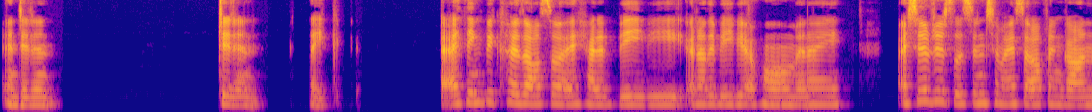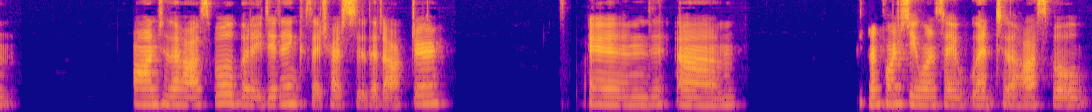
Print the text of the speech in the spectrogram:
and didn't didn't like. I think because also I had a baby, another baby at home, and I I should have just listened to myself and gone on to the hospital, but I didn't because I trusted the doctor. And um, unfortunately, once I went to the hospital,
